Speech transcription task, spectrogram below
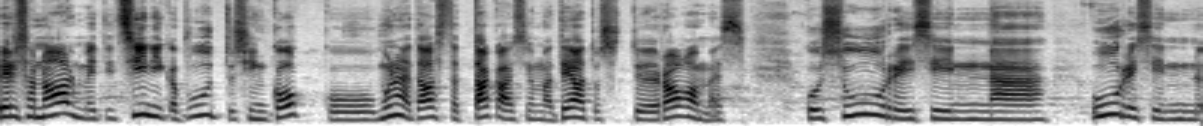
Personaalmeditsiiniga puutusin kokku mõned aastad tagasi oma teadustöö raames, kus uurisin, äh, uurisin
